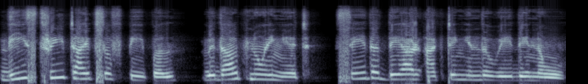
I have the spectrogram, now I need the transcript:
These three types of people, without knowing it, say that they are acting in the way they know.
